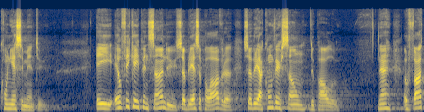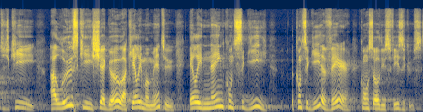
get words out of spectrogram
conhecimento. E eu fiquei pensando sobre essa palavra, sobre a conversão de Paulo. Né? O fato de que a luz que chegou aquele momento, ele nem conseguia, conseguia ver com os olhos físicos.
